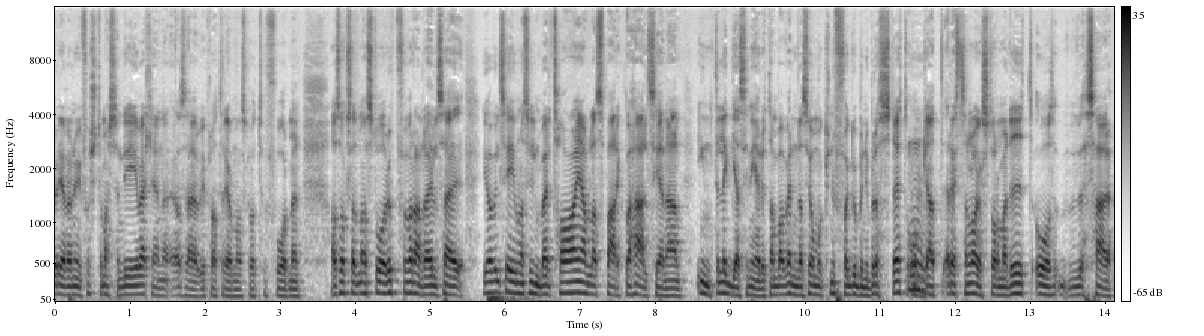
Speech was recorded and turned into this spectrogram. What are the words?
redan nu i första matchen det är verkligen, alltså här, vi pratade om att man ska vara tuff forward men Alltså också att man står upp för varandra eller så här, Jag vill se Jonas Lindberg ta en jävla spark på hälsenan Inte lägga sig ner utan bara vända sig om och knuffa gubben i bröstet och att resten av laget stormar dit och så här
